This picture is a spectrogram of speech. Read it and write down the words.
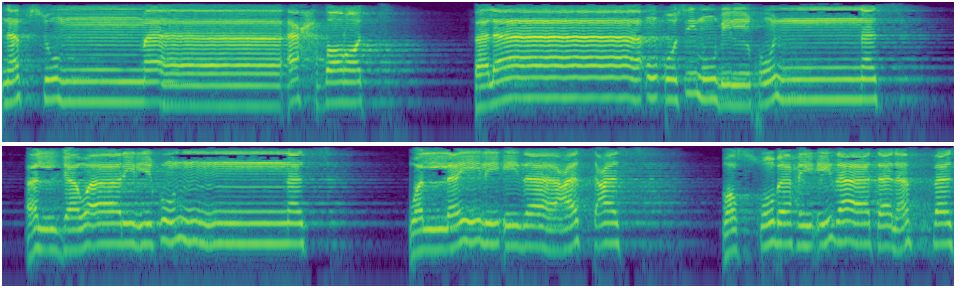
نَفْسٌ مَّا أَحْضَرَتْ فَلَا أُقْسِمُ بِالْخُنَّسِ الْجَوَارِ الْكُنَّسِ وَاللَّيْلِ إِذَا عَسْعَسَ وَالصُّبْحِ إِذَا تَنَفَّسَ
